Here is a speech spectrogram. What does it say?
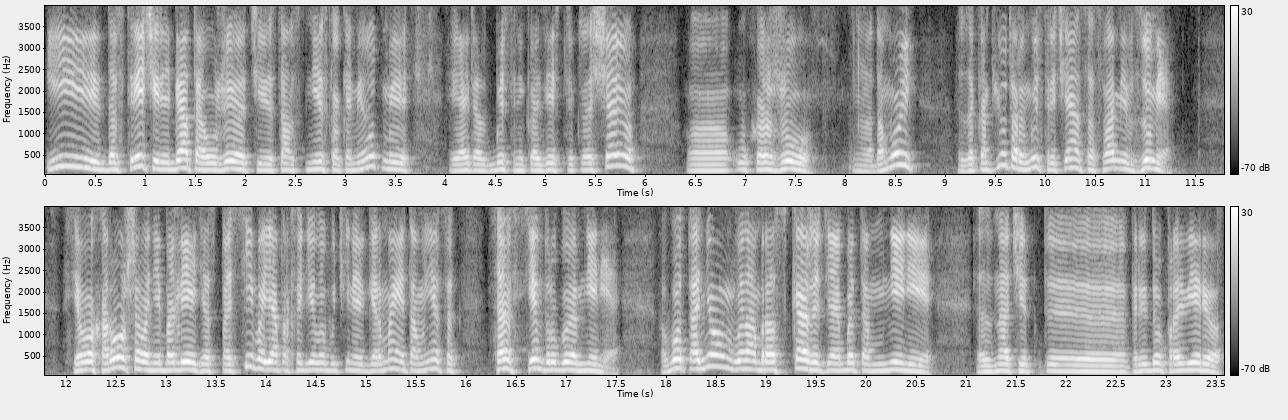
И до встречи, ребята, уже через там несколько минут мы, я сейчас быстренько здесь прекращаю, э, ухожу э, домой за компьютер, и мы встречаемся с вами в Зуме. Всего хорошего, не болейте, спасибо. Я проходил обучение в Германии, там нет совсем другое мнение. Вот о нем вы нам расскажете, об этом мнении, значит, э, приду, проверю,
